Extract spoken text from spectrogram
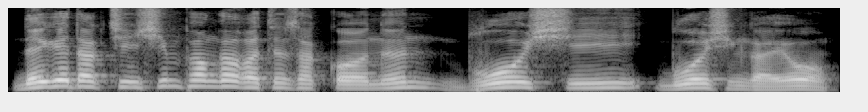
내게 닥친 심판과 같은 사건은 무엇이 무엇인가요?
